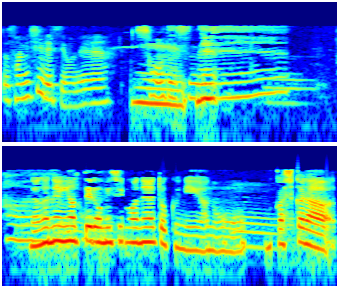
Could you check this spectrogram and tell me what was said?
ちょっと寂しいですよね。そうですうんね。はい。長年やってるお店はね、特にあの、うん。昔から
